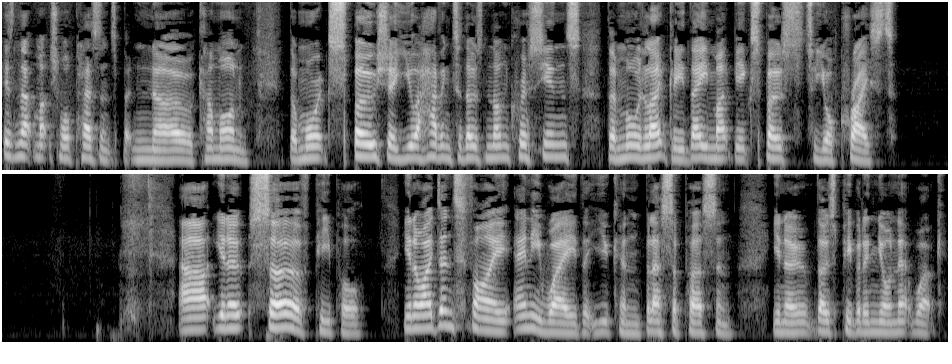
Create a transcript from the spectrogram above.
Isn't that much more pleasant? But no, come on. The more exposure you are having to those non Christians, the more likely they might be exposed to your Christ. Uh, you know, serve people. You know, identify any way that you can bless a person, you know, those people in your network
